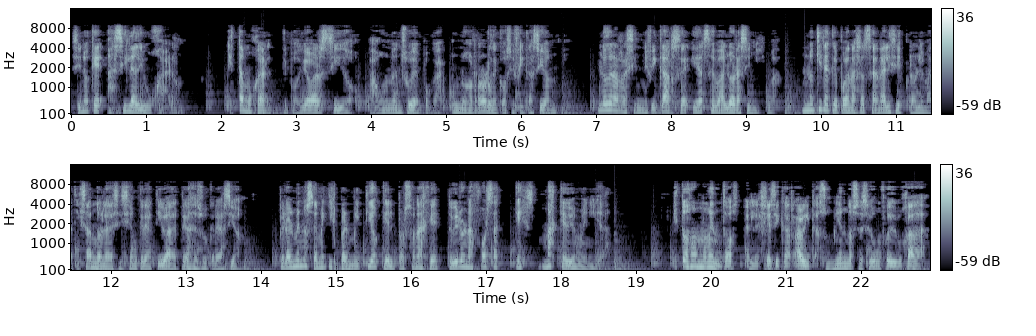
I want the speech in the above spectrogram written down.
sino que así la dibujaron. Esta mujer, que podría haber sido, aún en su época, un horror de cosificación, logra resignificarse y darse valor a sí misma. No quiere que puedan hacerse análisis problematizando la decisión creativa detrás de su creación, pero al menos MX permitió que el personaje tuviera una fuerza que es más que bienvenida. Estos dos momentos, el de Jessica Rabbit asumiéndose según fue dibujada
